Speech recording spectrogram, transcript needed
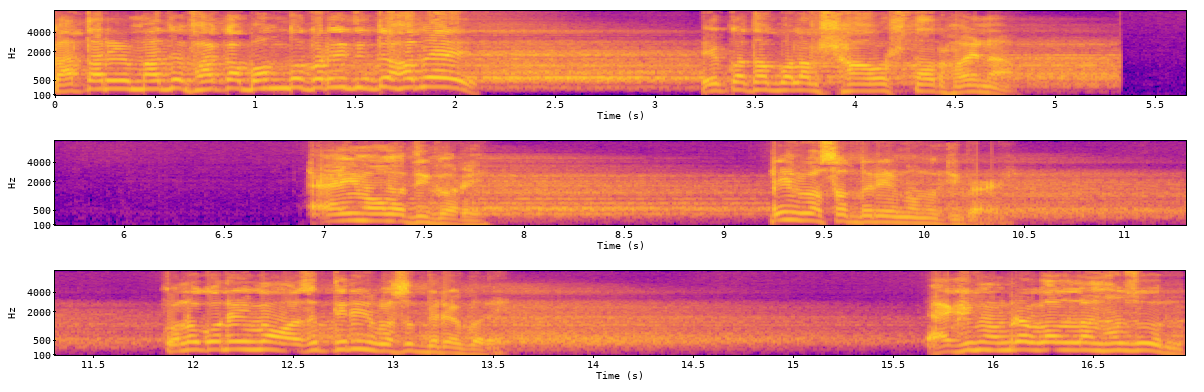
কাতারের মাঝে ফাঁকা বন্ধ করে দিতে হবে। এ কথা বলার সাহস তার হয় না। এই মমতি করে। বিশ বছর ধরে ইমামতি করে। কোন কোন ইমাম আছে তিরিশ বছর ধরে করে। এক ইমামরা বললাম, হুজুর,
